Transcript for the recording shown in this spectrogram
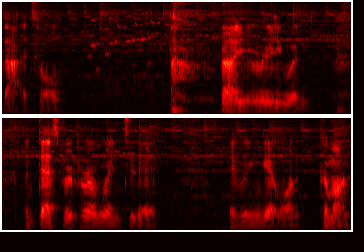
that at all. I really wouldn't. I'm desperate for a win today. If we can get one. Come on.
